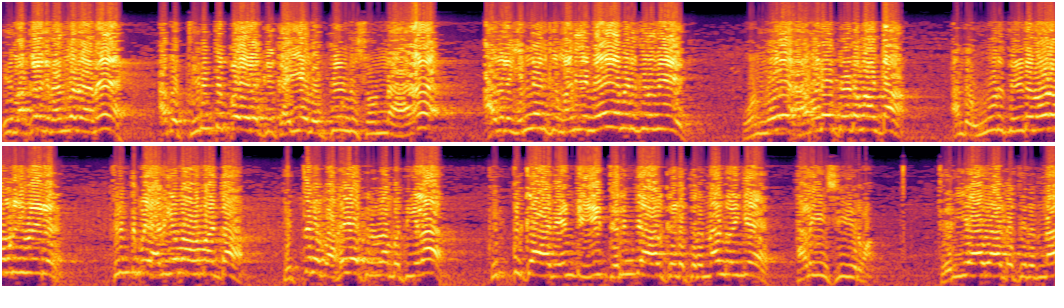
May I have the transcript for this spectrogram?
இது மக்களுக்கு நன்மை தானே அப்ப திருட்டு பயலுக்கு கையை வெட்டுன்னு சொன்னா அதுல என்ன இருக்கு? மனித நேயம் இருக்கிறது. ஒண்ணு அவனே திருட மாட்டான். அந்த ஊர் திருடனோட முடிஞ்சு போயிரு. திருட்டு போய் அதிகமாக மாட்டான். இத்தனை வகையா திருடலாம் பாத்தீங்களா? திருட்டுக்காக வேண்டி தெரிஞ்ச ஆட்கிட்ட திருடான்னு வைங்க தலையை சீவிடுவான். தெரியாத ஆட்ட திருடினா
